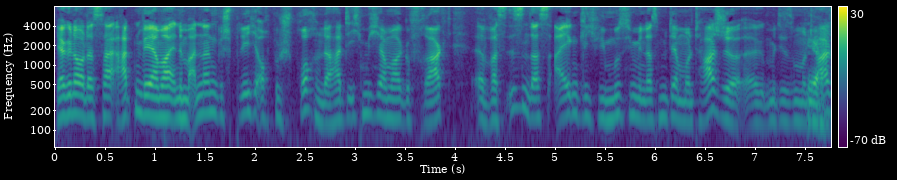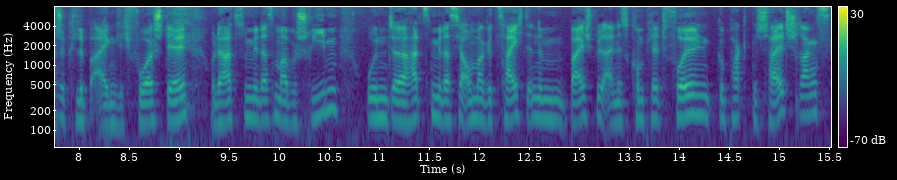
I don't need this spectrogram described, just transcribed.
Ja, genau, das hatten wir ja mal in einem anderen Gespräch auch besprochen. Da hatte ich mich ja mal gefragt, äh, was ist denn das eigentlich, wie muss ich mir das mit der Montage, äh, mit diesem Montageclip ja. eigentlich vorstellen? Und da hast du mir das mal beschrieben und äh, hast mir das ja auch mal gezeigt in einem Beispiel eines komplett vollen gepackten Schaltschranks.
